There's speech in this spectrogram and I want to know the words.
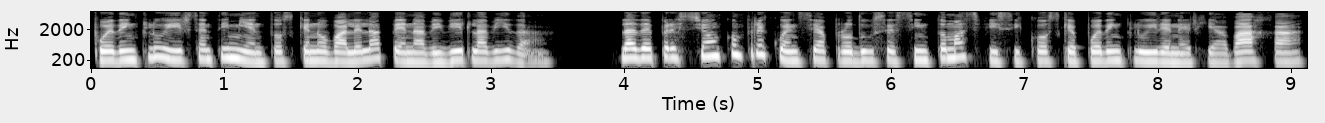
puede incluir sentimientos que no vale la pena vivir la vida, la depresión con frecuencia produce síntomas físicos que pueden incluir energía baja,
